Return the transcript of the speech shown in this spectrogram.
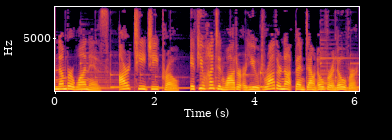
number one is RTG Pro. If you hunt in water or you'd rather not bend down over and over,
